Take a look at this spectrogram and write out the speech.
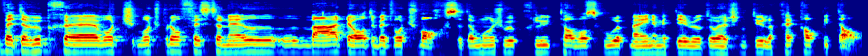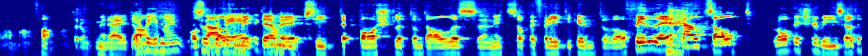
wenn du wirklich äh, willst, willst professionell werden oder wenn du willst wachsen dann musst du wirklich Leute haben, die es gut meinen mit dir, weil du hast natürlich kein Kapital am Anfang. Oder? Und wir haben da ja, ich mein, so selber mit der Webseite bastelt und alles äh, nicht so befriedigend und auch viel Lehrgeld zahlt, logischerweise, oder?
